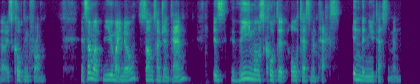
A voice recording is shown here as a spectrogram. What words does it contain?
uh, is quoting from. And some of you might know Psalms 110 is the most quoted Old Testament text in the New Testament.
